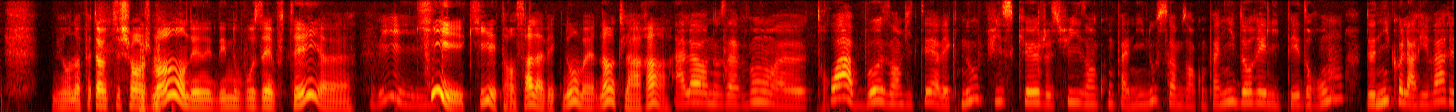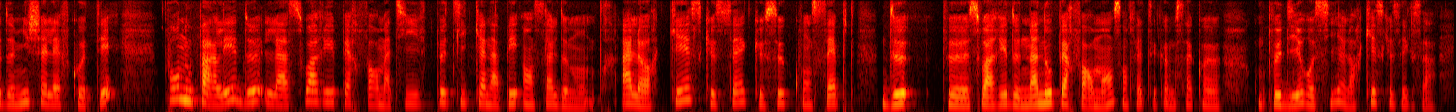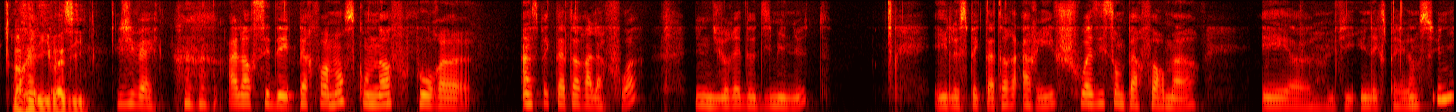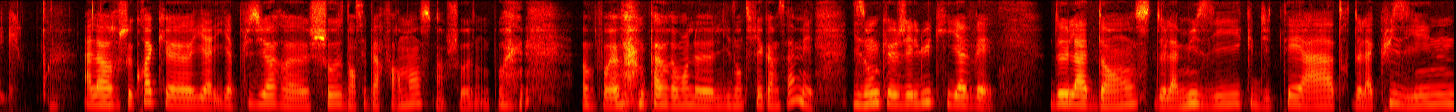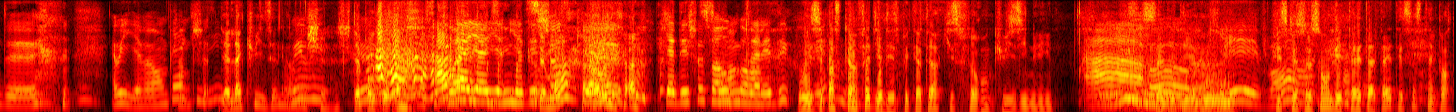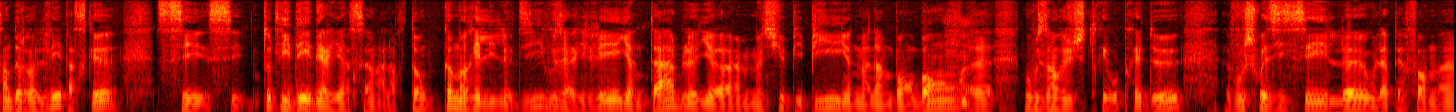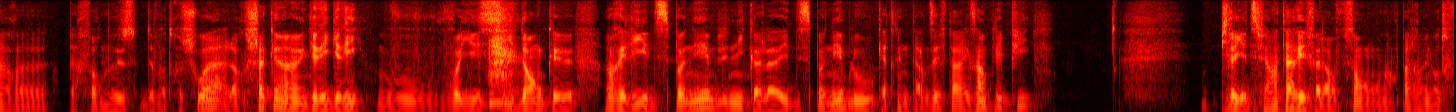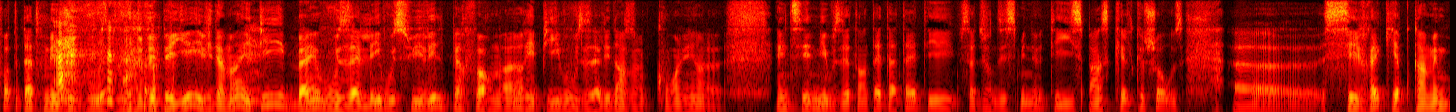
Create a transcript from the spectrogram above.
Mais on a fait un petit changement, on a des, nouveaux invités. euh, Oui. qui, qui est en salle avec nous maintenant, Clara? Alors, nous avons euh, trois beaux invités avec nous puisque je suis en compagnie, nous sommes en compagnie d'Aurélie Pédron, de Nicolas Rivard et de Michel F. Côté pour nous parler de la soirée performative Petit Canapé en salle de montre. Alors, qu'est-ce que c'est que ce concept de euh, soirée de nano-performance En fait, c'est comme ça qu'on peut dire aussi. Alors, qu'est-ce que c'est que ça? Aurélie, vas-y. J'y vais. Alors, c'est des performances qu'on offre pour euh, un spectateur à la fois, une durée de 10 minutes. Et le spectateur arrive, choisit son performeur et euh, vit une expérience unique. Alors, je crois qu'il y, a- il y a plusieurs euh, choses dans ces performances. Enfin, choses, on pourrait, on pourrait pas vraiment le- l'identifier comme ça, mais disons que j'ai lu qu'il y avait de la danse, de la musique, du théâtre, de la cuisine, de... ah oui, il y a vraiment plein de choses. Il y a de la cuisine, hein, Oui, je- oui. j'étais pas au courant. Ah, bah, il y a, des C'est choses moi? que, Ah oui. il y a des choses sûrement que vous allez découvrir. Oui, c'est parce qu'en fait, il y a des spectateurs qui se feront cuisiner. Ah, Ça veut oh, dire, oui. bon. Puisque ce sont des têtes à tête, et ça, c'est important de le relever parce que c'est, c'est, toute l'idée est derrière ça. Alors, donc, comme Aurélie le dit, vous arrivez, il y a une table, il y a un monsieur pipi, il y a une madame bonbon, euh, vous vous enregistrez auprès d'eux, vous choisissez le ou la performeur, euh, performeuse de votre choix. Alors, chacun a un gris-gris. Vous, vous voyez si, donc, euh, Aurélie est disponible, Nicolas est disponible, ou Catherine Tardif, par exemple, et puis, puis là, il y a différents tarifs. Alors, ça, on en reparlera une autre fois peut-être, mais vous, vous, vous devez payer, évidemment. Et puis, ben, vous allez, vous suivez le performeur et puis vous allez dans un coin euh, intime et vous êtes en tête à tête et ça dure 10 minutes et il se passe quelque chose. Euh, c'est vrai qu'il y a quand même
